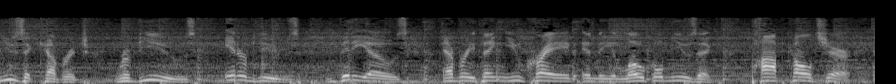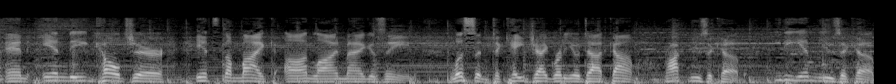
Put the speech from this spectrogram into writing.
Music coverage, reviews, interviews, videos, everything you crave in the local music, pop culture, and indie culture. It's the Mic Online Magazine. Listen to KJagRadio.com, Rock Music Hub, EDM Music Hub,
